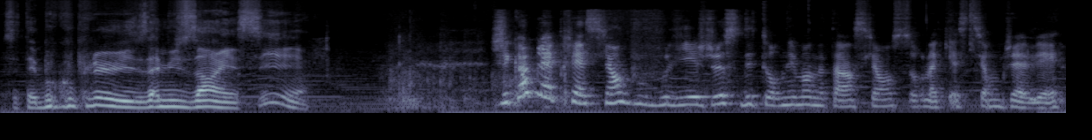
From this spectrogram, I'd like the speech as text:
C'était beaucoup plus amusant ainsi. J'ai comme l'impression que vous vouliez juste détourner mon attention sur la question que j'avais.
